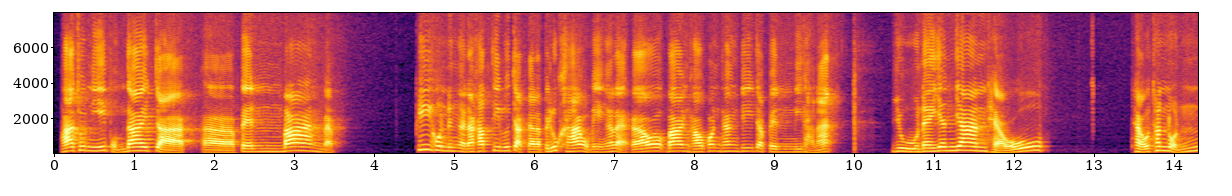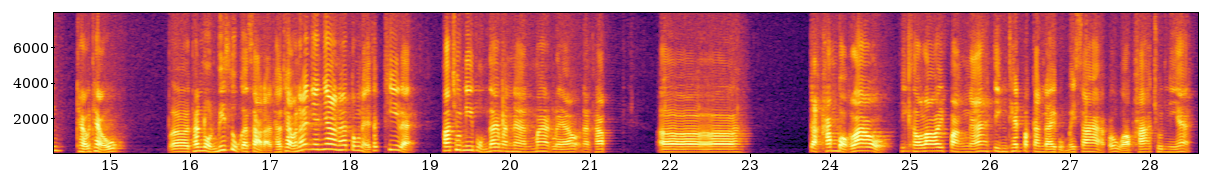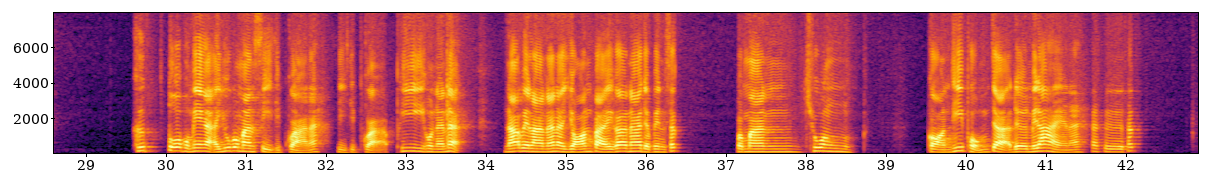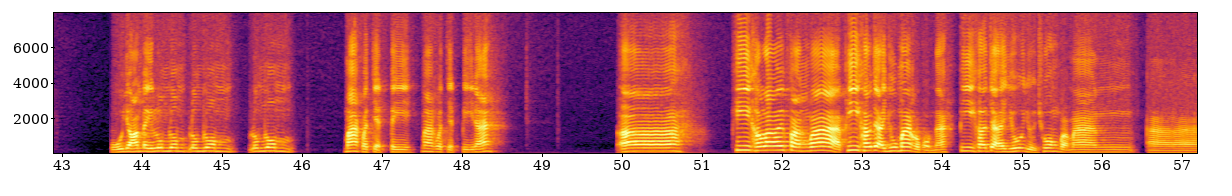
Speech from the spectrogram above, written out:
พระชุดนี้ผมได้จากเอ่อเป็นบ้านแบบพี่คนหนึ่งอะนะครับ ที่รู้จักกันเป็นลูกค้าผมเองนั่นแหละ แล้วบ้านเขาค่อนข้างที่จะเป็นมีฐานะ อยู่ในย่านย่านๆแถว แถวถนน แถวแถวเอ่อถนนวิสุกษัตริย์อะแถวแถวนั้นย่านย่านๆนะตรงไหนสักที่แหละพระชุดนี้ผมได้มานานมากแล้วนะครับเอ่อจากคำบอกเล่าที่เขาเล่าให้ฟังนะ จริงเท็จประกันใดผมไม่ทราบเพราะว่าพระชุดนี้ คือตัวผมเองอะอายุประมาณสี่สิบกว่านะสี่สิบกว่า พี่คนนั้นอะณเวลานั้นอะย้อนไปก็น่าจะเป็นสักประมาณช่วงก่อนที่ผมจะเดินไม่ได้นะก็คือสักหูย้อนไปร่วมร่วมร่วมร่วมร่วมร่วมมากกว่าเจ็ดปี มากกว่าเจ็ดปีนะเออพี่เขาเล่าให้ฟังว่า พี่เขาจะอายุมากกว่าผมนะ พี่เขาจะอายุอยู่ช่วงประมาณอ่า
